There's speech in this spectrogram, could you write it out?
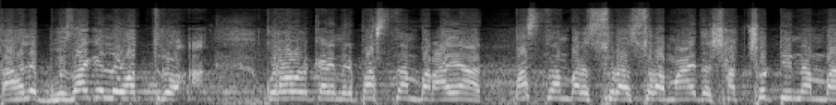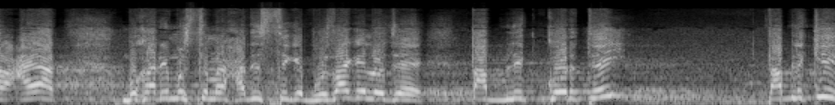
তাহলে বোঝা গেল অত্র কোরআনুল কারিমের পাঁচ নাম্বার আয়াত, পাঁচ নাম্বার সুরা সুরা মায়েদের সাতষট্টি নাম্বার আয়াত, বুখারি, মুসলিমের হাদিস থেকে বোঝা গেল যে তাবলিক করতেই তাবলিক কি?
